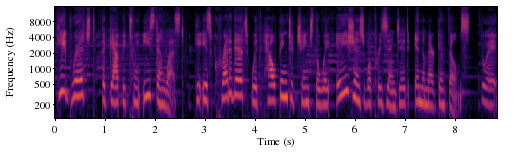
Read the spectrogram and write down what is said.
He bridged the gap between East and West. He is credited with helping to change the way Asians were presented in American films. 对，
